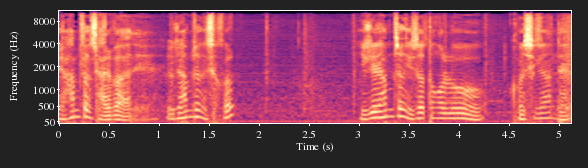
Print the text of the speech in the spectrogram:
야, 함정 잘 봐야 돼. 여기 함정 있을걸? 이게 함정이 있었던 걸로 거시기 한데.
